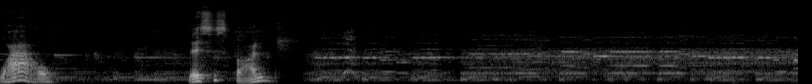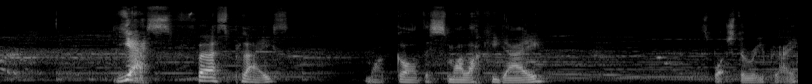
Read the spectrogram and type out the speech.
Wow. This is fun. Yes! First place. My god, this is my lucky day. Let's watch the replay.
